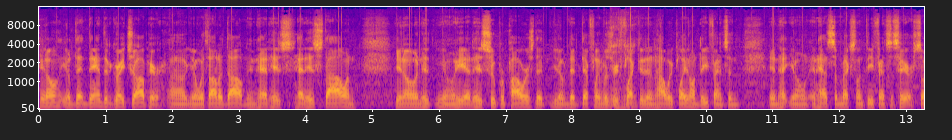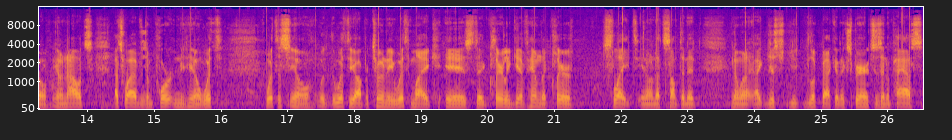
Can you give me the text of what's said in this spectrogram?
You know, you know, Dan, Dan did a great job here. Uh, you know, without a doubt, and had his had his style, and you know, and his, you know, he had his superpowers that you know that definitely was reflected in how we played on defense, and and you know, and has some excellent defenses here. So you know, now it's that's why it was important. You know, with with this, you know, with, with the opportunity with Mike is to clearly give him the clear slate. You know, that's something that, you know, when I just look back at experiences in the past,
